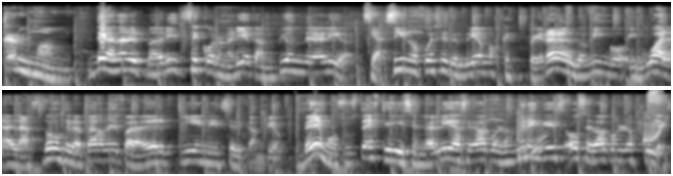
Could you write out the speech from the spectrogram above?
queman. De ganar el Madrid se coronaría campeón de la liga. Si así no fuese tendríamos que esperar al domingo igual a las 2 de la tarde para ver quién es el campeón. Veremos, ustedes qué dicen, ¿la liga se va con los merengues o se va con los culés?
